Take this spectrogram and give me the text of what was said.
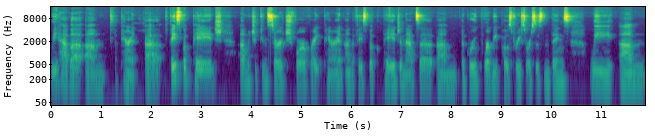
we have a, um, a parent uh, Facebook page um, which you can search for BRYT Parent on the Facebook page, and that's a um, a group where we post resources and things. We um,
